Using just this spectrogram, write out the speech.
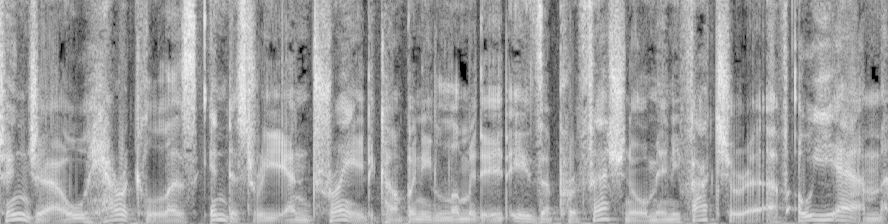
Qingzhou Hercules Industry and Trade Company Limited is a professional manufacturer of OEM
